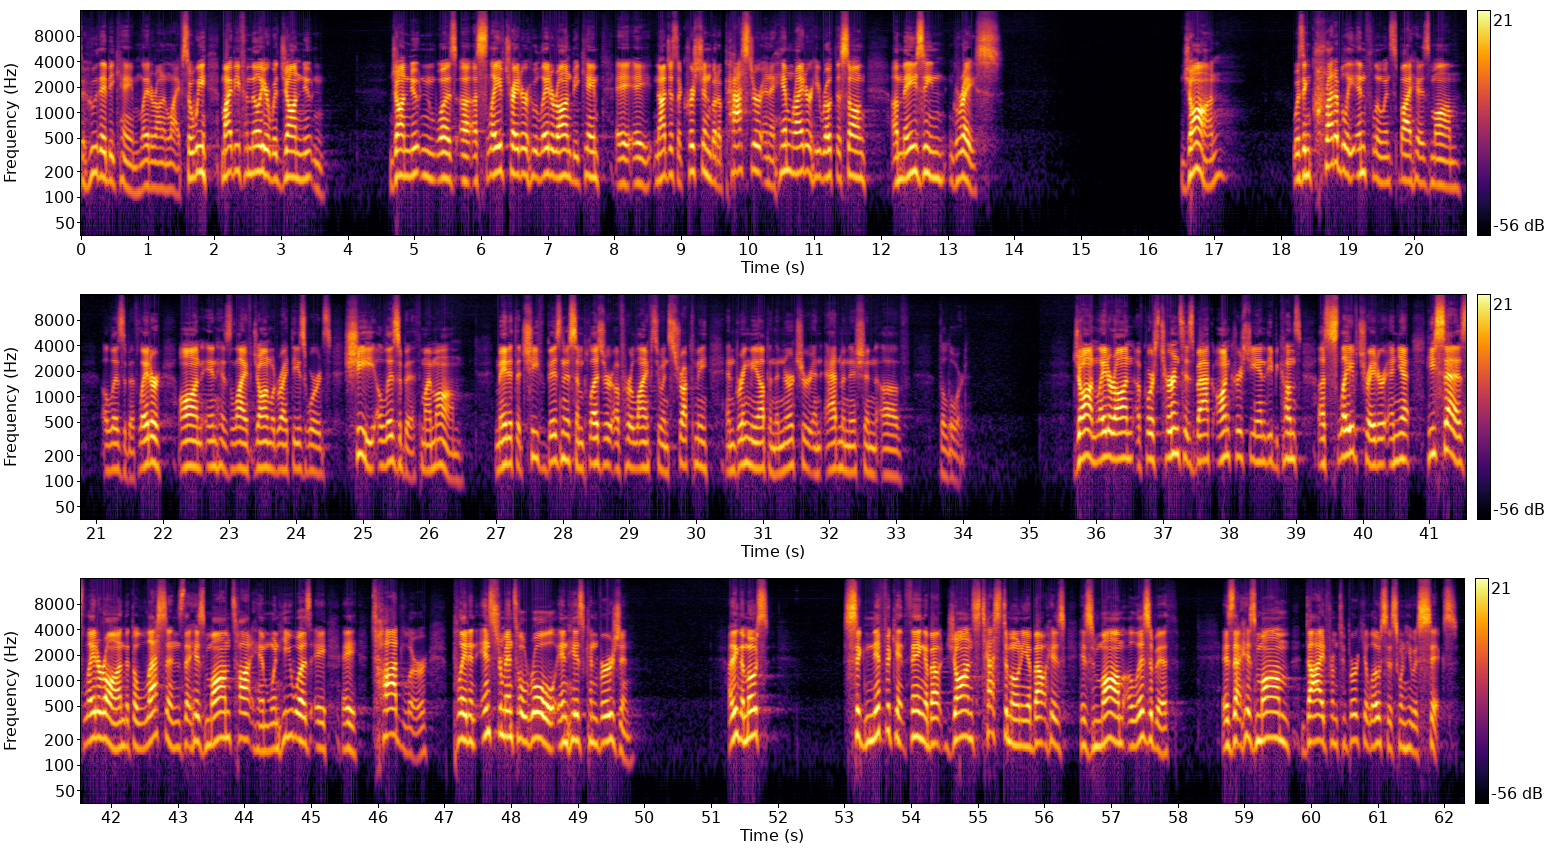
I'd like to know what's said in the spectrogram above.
to who they became later on in life. So we might be familiar with John Newton. John Newton was a, a slave trader who later on became a, a, not just a Christian, but a pastor and a hymn writer. He wrote the song Amazing Grace. John was incredibly influenced by his mom, Elizabeth. Later on in his life, John would write these words She, Elizabeth, my mom, made it the chief business and pleasure of her life to instruct me and bring me up in the nurture and admonition of the Lord. John, later on, of course, turns his back on Christianity, becomes a slave trader, and yet he says later on that the lessons that his mom taught him when he was a, a toddler played an instrumental role in his conversion. I think the most significant thing about John's testimony about his, his mom, Elizabeth, is that his mom died from tuberculosis when he was six.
